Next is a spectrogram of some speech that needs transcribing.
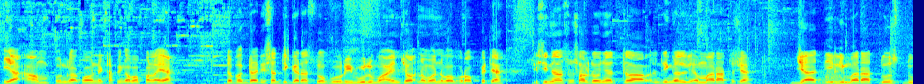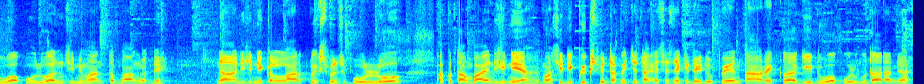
Ya ampun nggak connect tapi nggak apa-apa lah ya. Dapat gratisan 320.000 lumayan cok nambah-nambah profit ya. Di sini langsung saldonya telah tinggal 500 ya. Jadi 520-an sini mantep banget deh. Nah di sini kelar quick spin 10 aku tambahin di sini ya masih di quick spin tapi centang SS nya kita hidupin tarik lagi 20 putaran ya.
